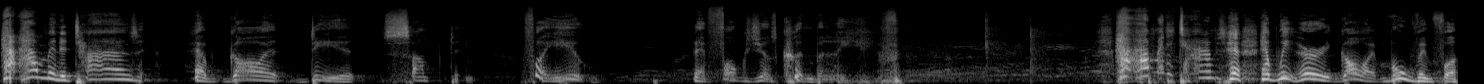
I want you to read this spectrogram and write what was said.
How, how many times have God did something for you that folks just couldn't believe? How, how many times have, have we heard God moving for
